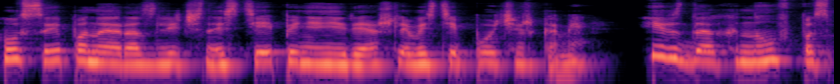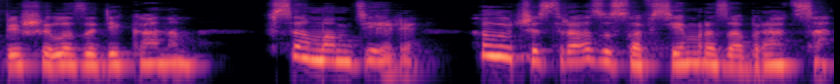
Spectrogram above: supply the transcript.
усыпанные различной степени неряшливости почерками, и, вздохнув, поспешила за деканом. В самом деле, лучше сразу совсем разобраться.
